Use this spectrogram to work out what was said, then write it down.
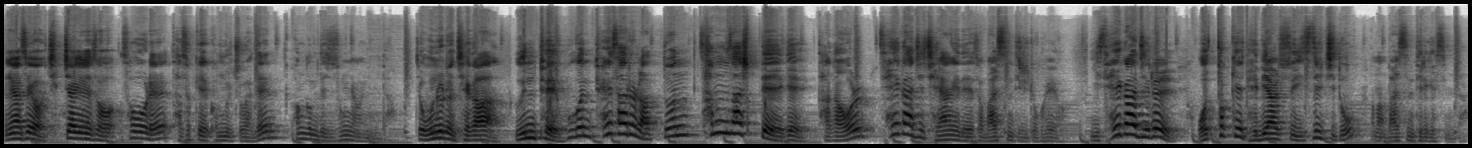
안녕하세요. 직장인에서 서울에 다섯 개의 건물주가 된 황금돼지 송량환입니다. 자, 오늘은 제가 은퇴 혹은 퇴사를 앞둔 3, 40대에게 다가올 세 가지 재앙에 대해서 말씀드리려고 해요. 이 세 가지를 어떻게 대비할 수 있을지도 아마 말씀드리겠습니다.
